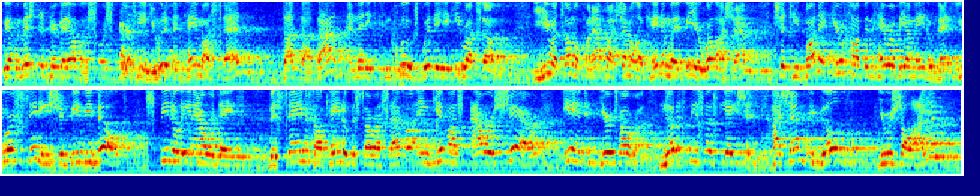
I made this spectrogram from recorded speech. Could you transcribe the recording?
we have a Mishnah in Pirkei Avos, source 14. Yehuda ben Tema said, dot, dot, dot, and then it concludes with the Yehi Ratzon. Yehi Ratzon b'fanecha Hashem Elokeinu may be your will Hashem, shetibane ircha b'mhera b'yameinu, that your city should be rebuilt speedily in our days, v'sein chalkeinu b'sarasecha, and give us our share in your Torah. Notice the association. Hashem rebuild Yerushalayim,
